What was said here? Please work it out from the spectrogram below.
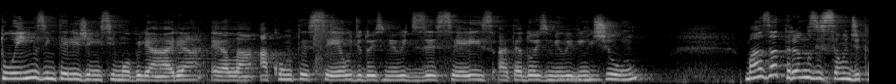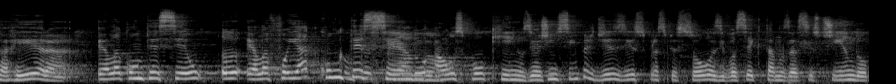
Twins Inteligência Imobiliária, ela aconteceu de 2016 até 2021. Mas a transição de carreira, ela aconteceu, ela foi acontecendo, acontecendo, aos pouquinhos. E a gente sempre diz isso para as pessoas, e você que está nos assistindo,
